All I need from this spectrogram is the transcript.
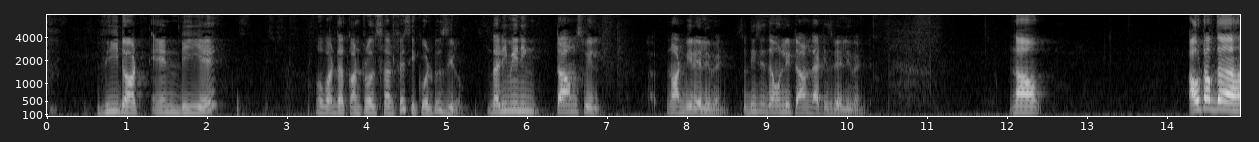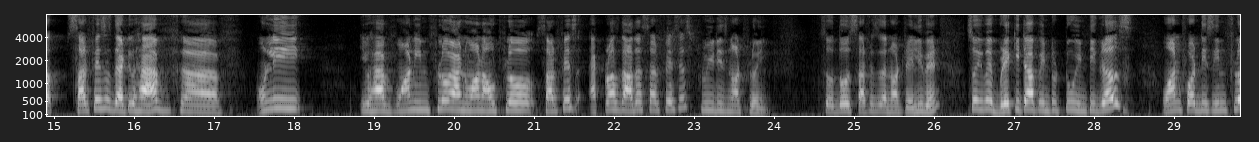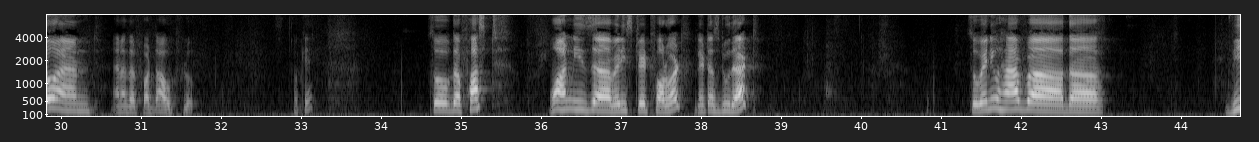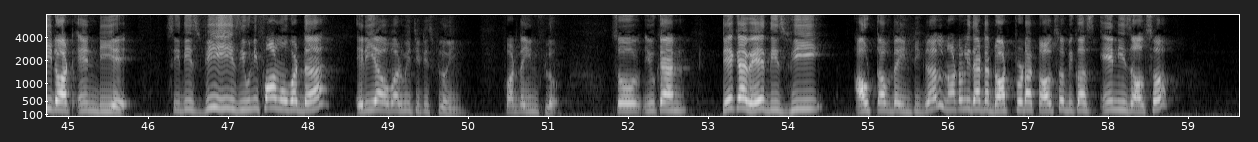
v dot n dA over the control surface equal to 0 the remaining terms will not be relevant. So this is the only term that is relevant. Now out of the surfaces that you have uh, only you have one inflow and one outflow surface across the other surfaces fluid is not flowing. So those surfaces are not relevant. So you may break it up into two integrals one for this inflow and another for the outflow okay. So the first one is uh, very straightforward let us do that. So when you have uh, the v dot n dA see this v is uniform over the area over which it is flowing for the inflow. So you can take away this V out of the integral not only that the dot product also because n is also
